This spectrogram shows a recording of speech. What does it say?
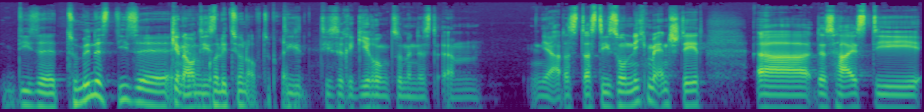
diese, zumindest diese Genau, ähm, dies- Koalition aufzubrechen. die, diese Regierung zumindest, ähm, ja, dass, dass die so nicht mehr entsteht. Äh, das heißt, die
